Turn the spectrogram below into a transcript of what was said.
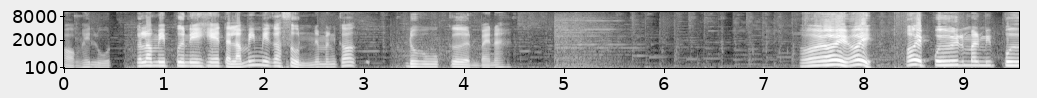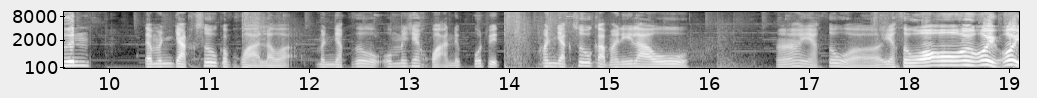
ของให้รูทคือเรามีปืน AK แต่เราไม่มีกระสุนเนี่ยมันก็ดูเกินไปนะเฮ้ยเฮ้ยเฮ้ยปืนมันมีปืน แต่มันอยากสู้กับขวานเราอะมันอยากสู้โอ้ไม่ใช่ขวานเนี่ยพูดผิด มันอยากสู้กับอันนี้เราฮะอยากสู้เหรออยากสู้โอ้ยโอ้ยโอ้ย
